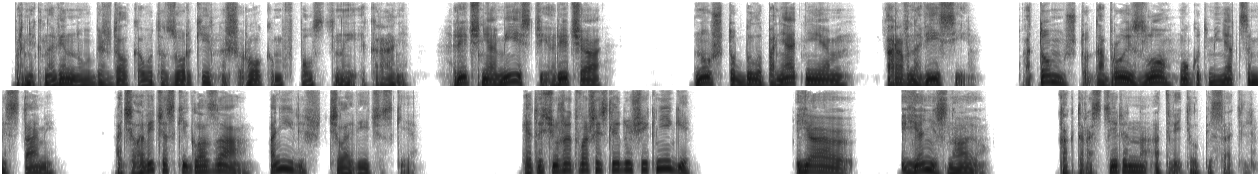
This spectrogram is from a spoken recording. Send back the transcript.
— проникновенно убеждал кого-то зоркий на широком в полстены экране. «Речь не о мести, речь о... Ну, чтобы было понятнее, о равновесии, о том, что добро и зло могут меняться местами, а человеческие глаза, они лишь человеческие. Это сюжет вашей следующей книги? Я... я не знаю, — как-то растерянно ответил писатель.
